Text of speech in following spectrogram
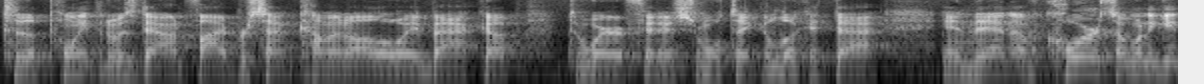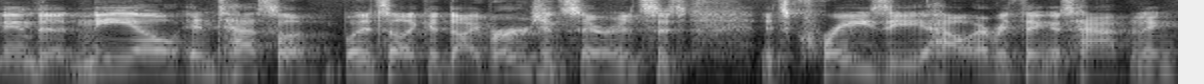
to the point that it was down 5% coming all the way back up to where it finished and we'll take a look at that. And then of course I want to get into NIO and Tesla, but it's like a divergence there. It's just, it's crazy how everything is happening.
